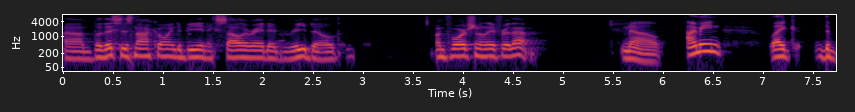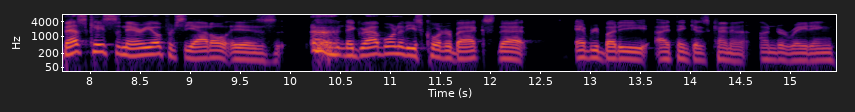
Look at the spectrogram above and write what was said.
Um, but this is not going to be an accelerated rebuild, unfortunately for them. No. I mean, like the best case scenario for Seattle is they grab one of these quarterbacks that everybody I think is kind of underrating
